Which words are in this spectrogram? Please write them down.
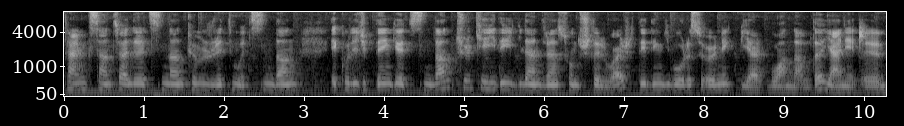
termik santraller açısından, kömür üretim açısından, ekolojik denge açısından Türkiye'yi de ilgilendiren sonuçları var. Dediğin gibi orası örnek bir yer bu anlamda. Yani e,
